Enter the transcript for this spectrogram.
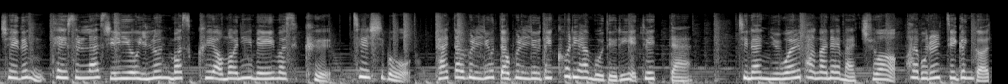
최근 테슬라 CEO 일론 머스크의 어머니 메이 머스크 75, 다 WWD 코리아 모델이 됐다. 지난 6월 방한에 맞추어 화보를 찍은 것.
